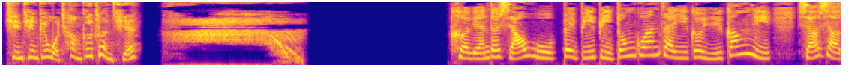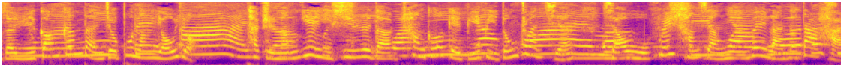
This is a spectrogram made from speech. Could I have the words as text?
天天给我唱歌赚钱。可怜的小五被比比东关在一个鱼缸里，小小的鱼缸根本就不能游泳，他只能夜以继日的唱歌给比比东赚钱。小五非常想念蔚蓝的大海，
